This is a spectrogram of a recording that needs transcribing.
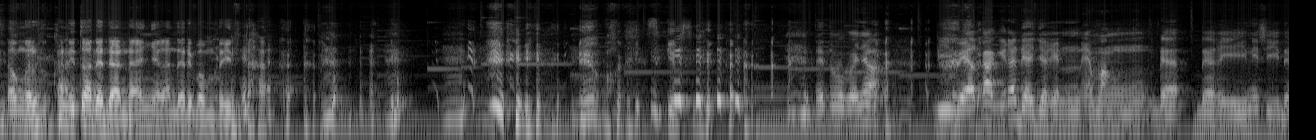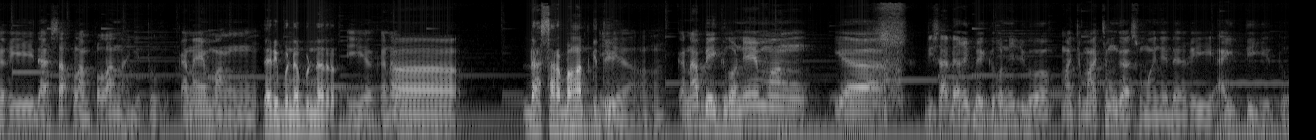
tahu nggak lu kan itu ada dananya kan dari pemerintah oh, skip skip. Itu pokoknya di BLK kira diajarin emang da- dari ini sih dari dasar pelan-pelan lah gitu. Karena emang dari bener-bener iya karena eh, dasar banget gitu ya? Iya heeh. karena backgroundnya emang ya disadari backgroundnya juga macem-macem nggak semuanya dari IT gitu.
